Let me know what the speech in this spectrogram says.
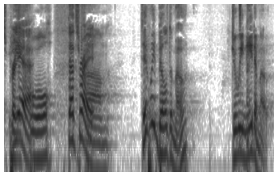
seems pretty Yeah. cool. That's right. Um, did we build a moat? Do we need a moat?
